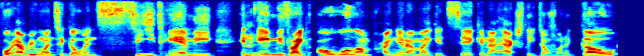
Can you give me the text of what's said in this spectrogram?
for everyone to go and see Tammy. And Mhm. Amy's like, Oh, well, I'm pregnant. I might get sick and I actually don't want to go.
